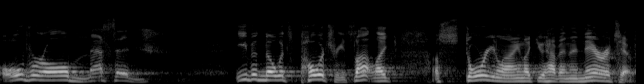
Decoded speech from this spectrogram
overall message. Even though it's poetry, it's not like a storyline like you have in a narrative.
